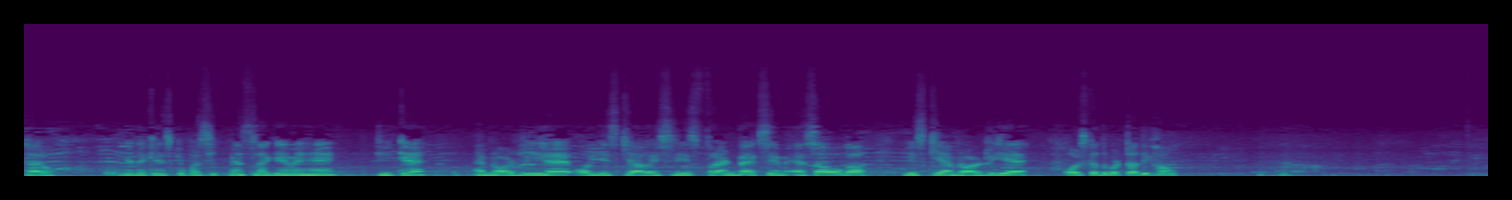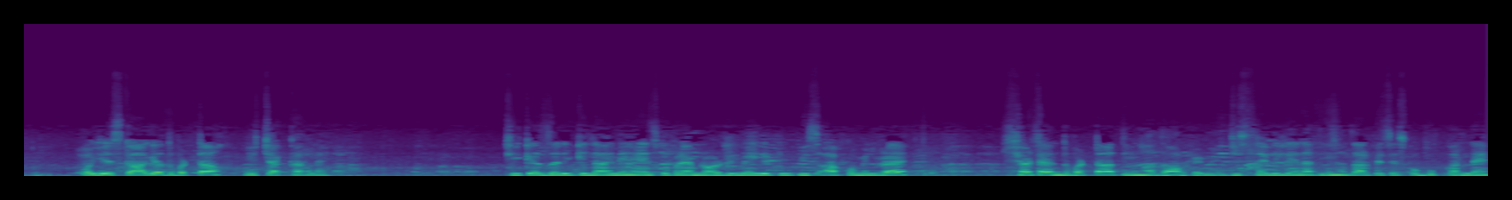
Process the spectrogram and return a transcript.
ठहरो। ये देखें इसके ऊपर सीक्वेंस लगे हुए हैं ठीक है? एम्ब्रॉयडरी है और ये इसकी आ गई स्लीव फ्रंट बैक सेम ऐसा होगा। ये इसकी एम्ब्रॉयडरी है और इसका दुपट्टा दिखाओ और ये इसका आ गया दुपट्टा ये चेक कर लें। ठीक है जरी की लाइनें हैं इसके ऊपर एम्ब्रॉयडरी में ये टू पीस आपको मिल रहा है। शर्ट एंड दुपट्टा तीन हज़ार रुपये में। जिसने भी लेना तीन हज़ार रुपये से इसको बुक कर लें।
